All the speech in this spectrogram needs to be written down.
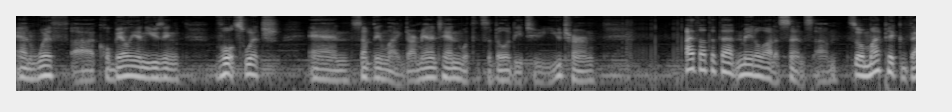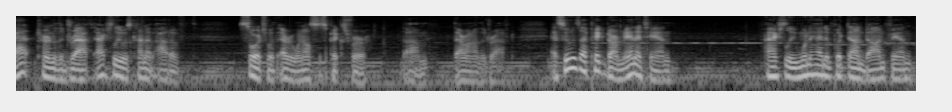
And with uh, Cobalion using Volt Switch and something like Darmanitan with its ability to U-turn, I thought that that made a lot of sense. Um, so my pick that turn of the draft actually was kind of out of sorts with everyone else's picks for um, that round of the draft. As soon as I picked Darmanitan, I actually went ahead and put down Donphan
